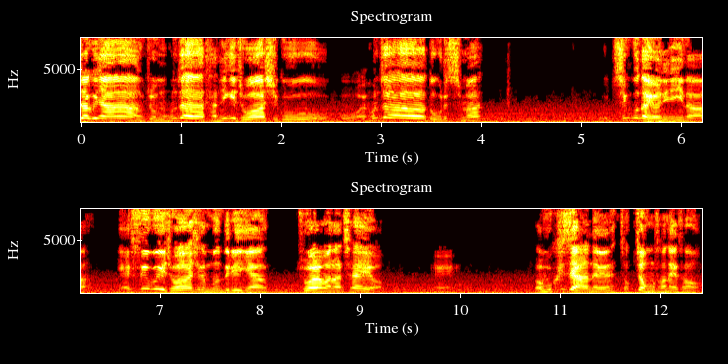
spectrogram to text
진짜 그냥 좀 혼자 다니기 좋아하시고 뭐 혼자도 그렇지만 뭐 친구나 연인이나 SUV 좋아하시는 분들이 그냥 좋아할 만한 차예요. 예. 너무 크지 않은 적정선에서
